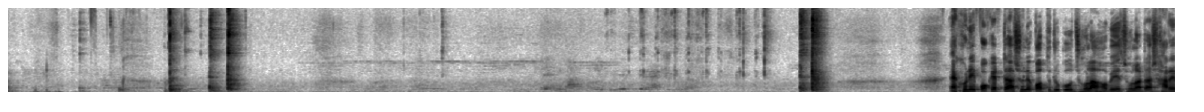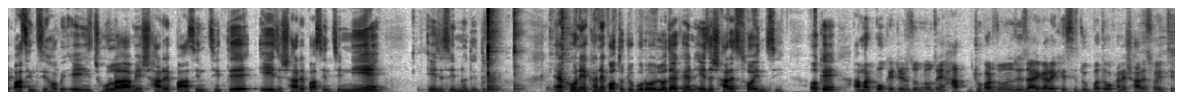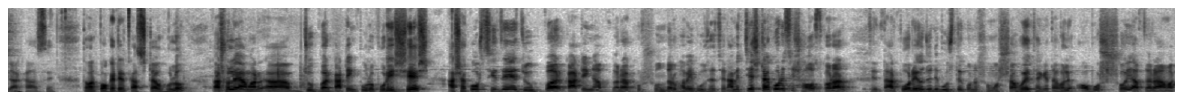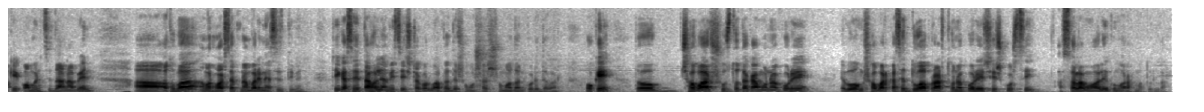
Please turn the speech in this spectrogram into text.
এখন এই পকেটটা আসলে কতটুকু ঝোলা হবে? ঝোলাটা সাড়ে পাঁচ ইঞ্চি হবে। এই ঝোলা আমি সাড়ে পাঁচ ইঞ্চিতে এই যে সাড়ে পাঁচ ইঞ্চি নিয়ে এই যে চিহ্ন দিয়ে দিল এখন এখানে কতটুকু রইল দেখেন? এই যে সাড়ে ছয় ইঞ্চি। ওকে? আমার পকেটের জন্য যে হাত ঢোকার জন্য যে জায়গা রেখেছি জুব্বাতে ওখানে সাড়ে ছয় ইঞ্চি রাখা আছে। তো আমার পকেটের কাজটাও হলো। তো আসলে আমার জুব্বার কাটিং পুরোপুরি শেষ। আশা করছি যে জুব্বার কাটিং আপনারা খুব সুন্দরভাবে বুঝেছেন। আমি চেষ্টা করেছি সহজ করার তারপরেও যদি বুঝতে কোনো সমস্যা হয়ে থাকে, তাহলে অবশ্যই আপনারা আমাকে কমেন্টসে জানাবেন অথবা আমার হোয়াটসঅ্যাপ নাম্বারে মেসেজ দিবেন। ঠিক আছে? তাহলে আমি চেষ্টা করব আপনাদের সমস্যার সমাধান করে দেওয়ার। ওকে? তো সবার সুস্থতা কামনা করে এবং সবার কাছে দোয়া প্রার্থনা করে শেষ করছি। আসসালামু আলাইকুম রহমতুল্লাহ।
